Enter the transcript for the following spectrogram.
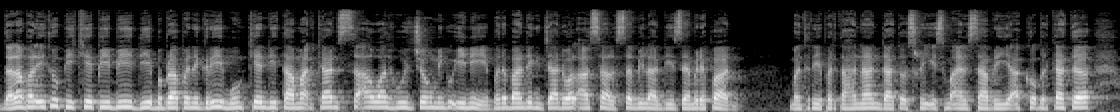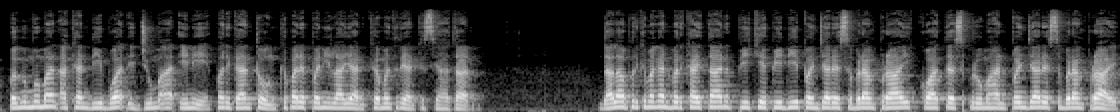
Dalam pada itu, PKPB di beberapa negeri mungkin ditamatkan seawal hujung minggu ini berbanding jadual asal 9 Disember depan. Menteri Pertahanan Datuk Seri Ismail Sabri Yaakob berkata pengumuman akan dibuat di Jumaat ini bergantung kepada penilaian Kementerian Kesihatan. Dalam perkembangan berkaitan PKPD Penjara Seberang Perai, Kuartus Perumahan Penjara Seberang Perai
